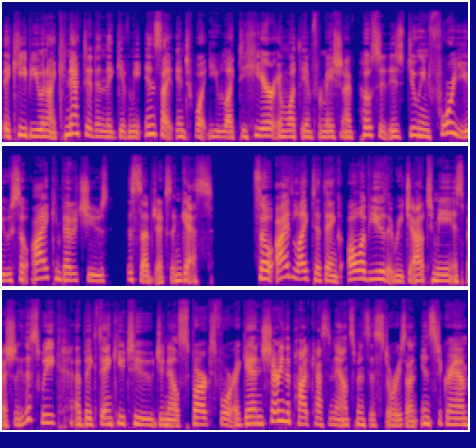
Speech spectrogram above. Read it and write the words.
They keep you and I connected and they give me insight into what you like to hear and what the information I've posted is doing for you so I can better choose the subjects and guests. So I'd like to thank all of you that reach out to me, especially this week. A big thank you to Janelle Sparks for again sharing the podcast announcements as stories on Instagram.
